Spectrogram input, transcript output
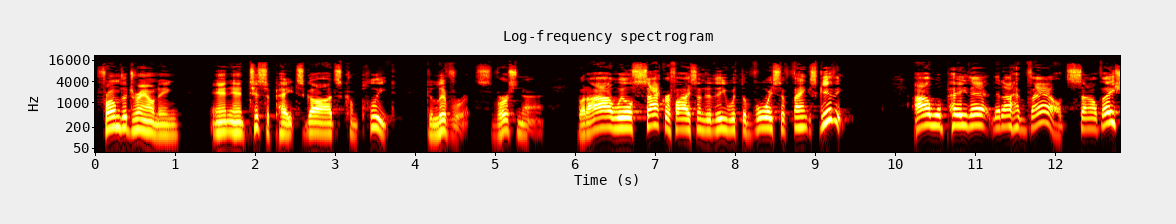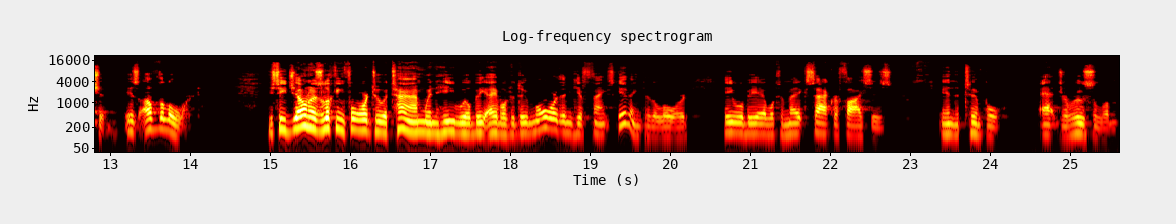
from the drowning and anticipates God's complete deliverance. Verse 9. But I will sacrifice unto thee with the voice of thanksgiving. I will pay that that I have vowed. Salvation is of the Lord. You see, Jonah is looking forward to a time when he will be able to do more than give thanksgiving to the Lord. He will be able to make sacrifices in the temple at Jerusalem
